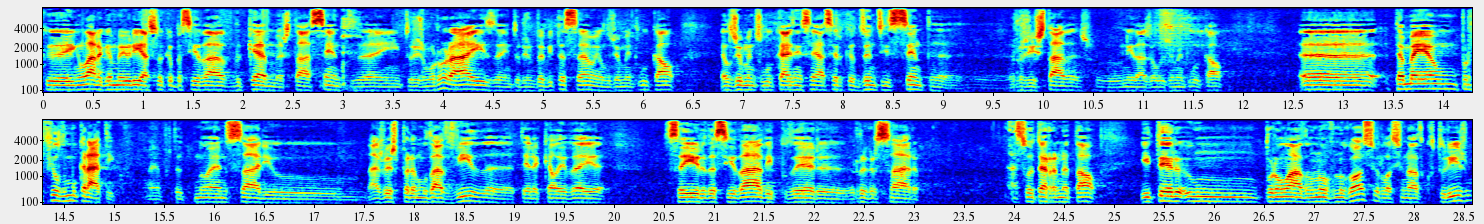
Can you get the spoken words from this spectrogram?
que em larga maioria a sua capacidade de cama está assente em turismo rurais, em turismo de habitação, em alojamento local. Alojamentos locais em Ceia há cerca de 260 registadas, unidades de alojamento local. Eh, também é um perfil democrático não é? Portanto, não é necessário, às vezes, para mudar de vida, ter aquela ideia de sair da cidade e poder eh, regressar à sua terra natal e ter, um, por um lado, um novo negócio relacionado com o turismo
